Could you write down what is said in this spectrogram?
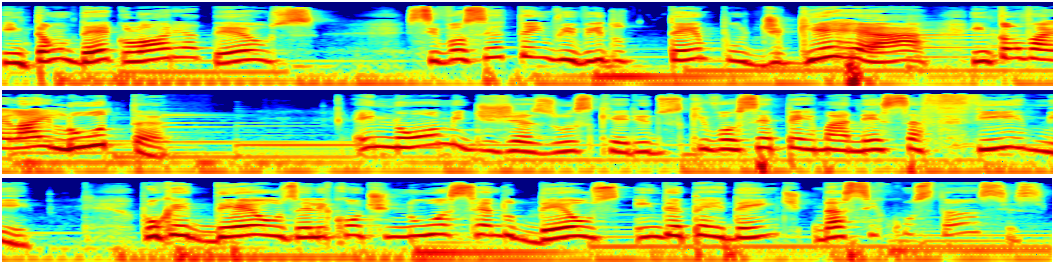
então dê glória a Deus. Se você tem vivido tempo de guerrear, então vai lá e luta. Em nome de Jesus, queridos, que você permaneça firme, porque Deus, ele continua sendo Deus independente das circunstâncias.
